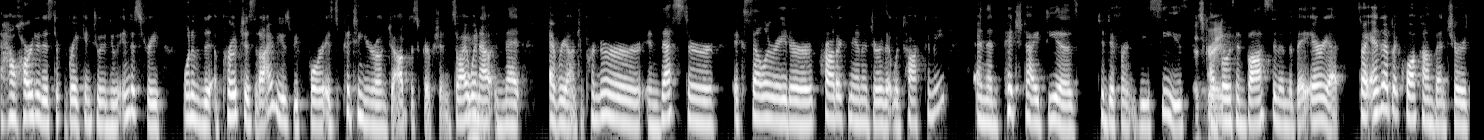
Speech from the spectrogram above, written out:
how hard it is to break into a new industry, one of the approaches that I've used before is pitching your own job description. So I mm went out and met every entrepreneur, investor, accelerator, product manager that would talk to me, and then pitched ideas to different VCs, uh, both in Boston and the Bay Area. So I ended up at Qualcomm Ventures,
